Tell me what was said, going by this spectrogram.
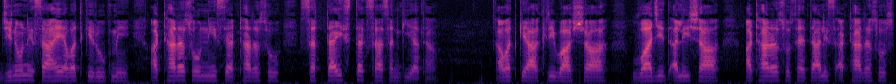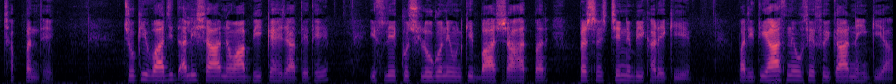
जिन्होंने शाह अवध के रूप में 1819 से 1827 तक शासन किया था। अवध के आखिरी बादशाह वाजिद अली शाह अठारह छप्पन थे। चूँकि वाजिद अली शाह नवाब भी कहे जाते थे। इसलिए कुछ लोगों ने उनकी बादशाहत पर प्रश्न चिन्ह भी खड़े किए, पर इतिहास ने उसे स्वीकार नहीं किया।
